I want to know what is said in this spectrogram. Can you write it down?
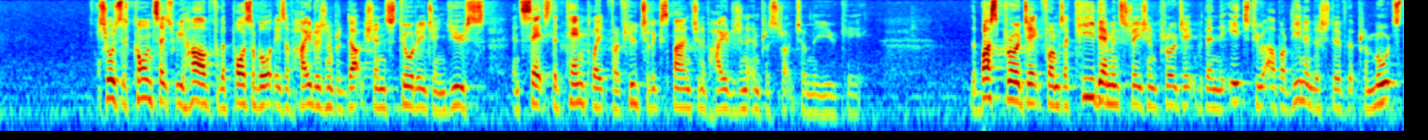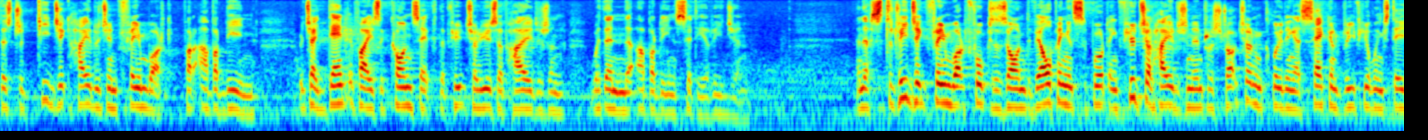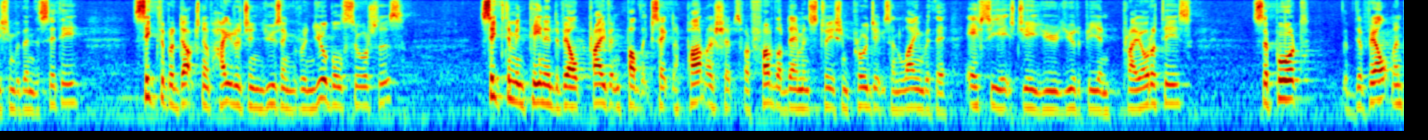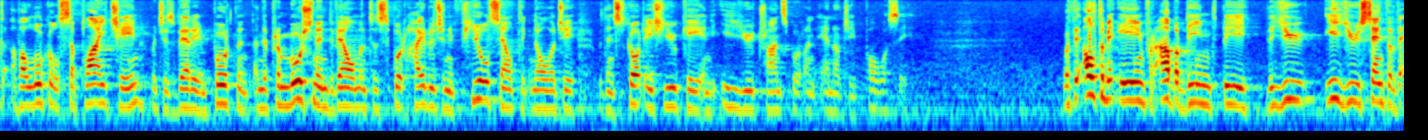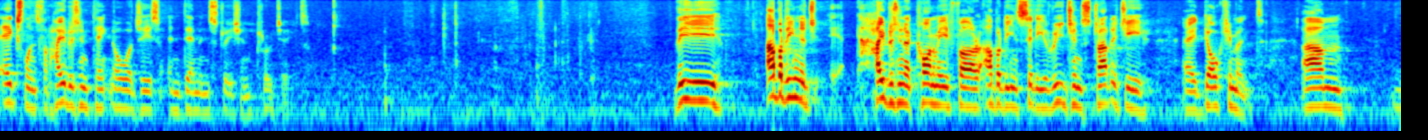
shows the concepts we have for the possibilities of hydrogen production, storage and use, and sets the template for future expansion of hydrogen infrastructure in the UK. The bus project forms a key demonstration project within the H2 Aberdeen initiative that promotes the strategic hydrogen framework for Aberdeen, which identifies the concept for the future use of hydrogen within the Aberdeen city region. And the strategic framework focuses on developing and supporting future hydrogen infrastructure, including a second refueling station within the city, seek the production of hydrogen using renewable sources, seek to maintain and develop private and public sector partnerships for further demonstration projects in line with the FCHJU European priorities, support the development of a local supply chain, which is very important, and the promotion and development to support hydrogen and fuel cell technology within Scottish, UK and EU transport and energy policy. With the ultimate aim for Aberdeen to be the EU Centre of Excellence for Hydrogen Technologies and Demonstration Projects. The Aberdeen Hydrogen Economy for Aberdeen City Region Strategy uh, document. Um,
